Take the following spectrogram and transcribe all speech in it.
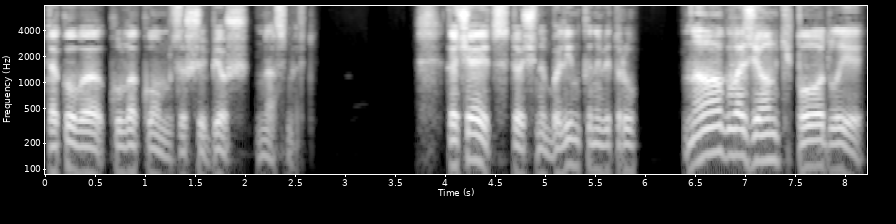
Такого кулаком зашибешь насмерть. Качается точно былинка на ветру, но глазенки подлые,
